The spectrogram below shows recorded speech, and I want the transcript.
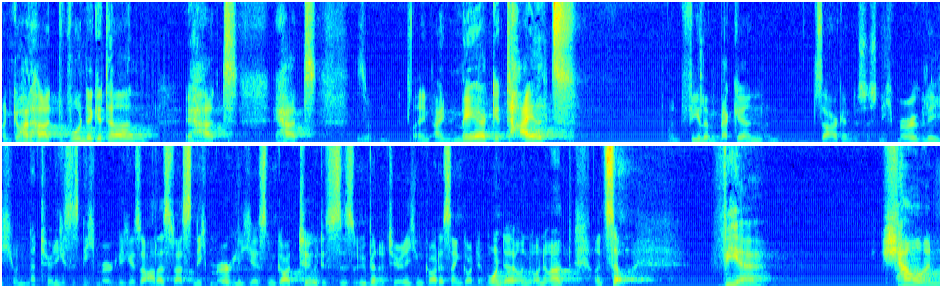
Und Gott hat Wunder getan. Er hat, er hat ein, ein Meer geteilt. Und viele meckern und sagen, das ist nicht möglich. Und natürlich ist es nicht möglich. Also alles, was nicht möglich ist und Gott tut, das ist übernatürlich. Und Gott ist ein Gott der Wunder. Und, und, und. und so, wir schauen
